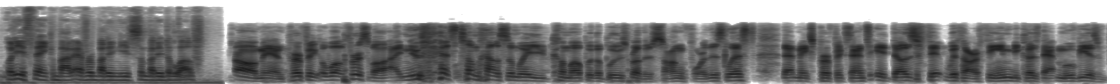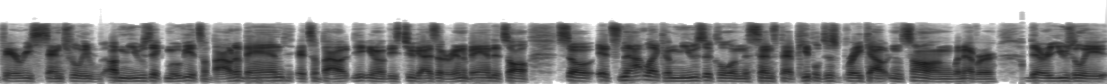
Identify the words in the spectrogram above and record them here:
what do you think about "Everybody Needs Somebody to Love"? Oh man, perfect. Well, first of all, I knew that somehow, some way you'd come up with a Blues Brothers song for this list. That makes perfect sense. It does fit with our theme because that movie is very centrally a music movie. It's about a band. It's about you know these two guys that are in a band. It's all so it's not like a musical in the sense that people just break out in song whenever. There are usually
